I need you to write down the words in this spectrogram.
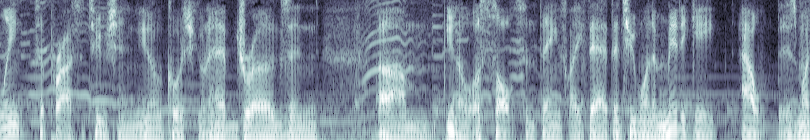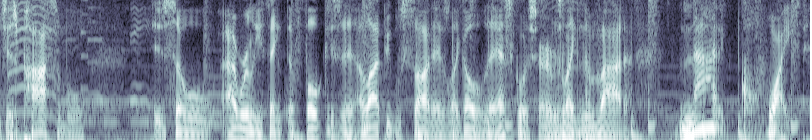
linked to prostitution. You know, of course, you're going to have drugs and um, you know assaults and things like that that you want to mitigate out as much as possible. So I really think the focus. A lot of people saw it as like, oh, the escort service like Nevada. Not quite,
